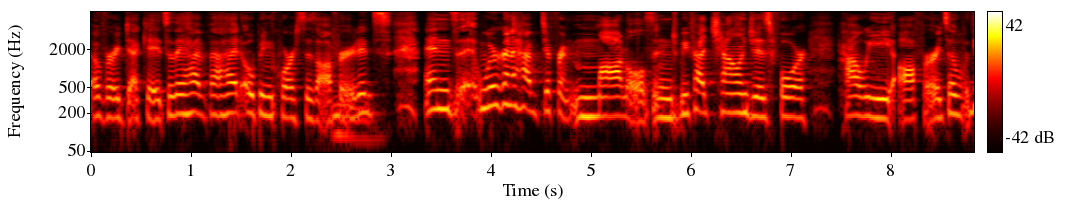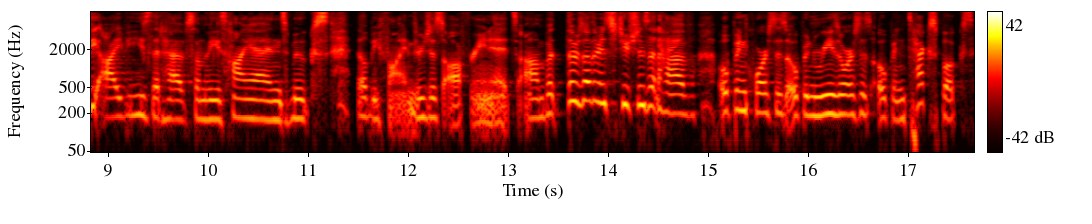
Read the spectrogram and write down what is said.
over a decade, so they have had open courses offered. Mm-hmm. It's and we're going to have different models, and we've had challenges for how we offer. So the Ivies that have some of these high end MOOCs, they'll be fine. They're just offering it. Um, but there's other institutions that have open courses, open resources, open textbooks.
